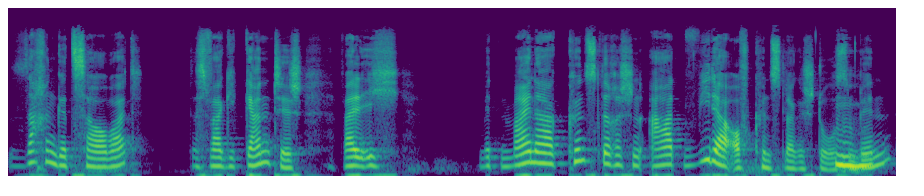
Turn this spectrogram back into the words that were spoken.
Sachen gezaubert. Das war gigantisch, weil ich mit meiner künstlerischen Art wieder auf Künstler gestoßen bin.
